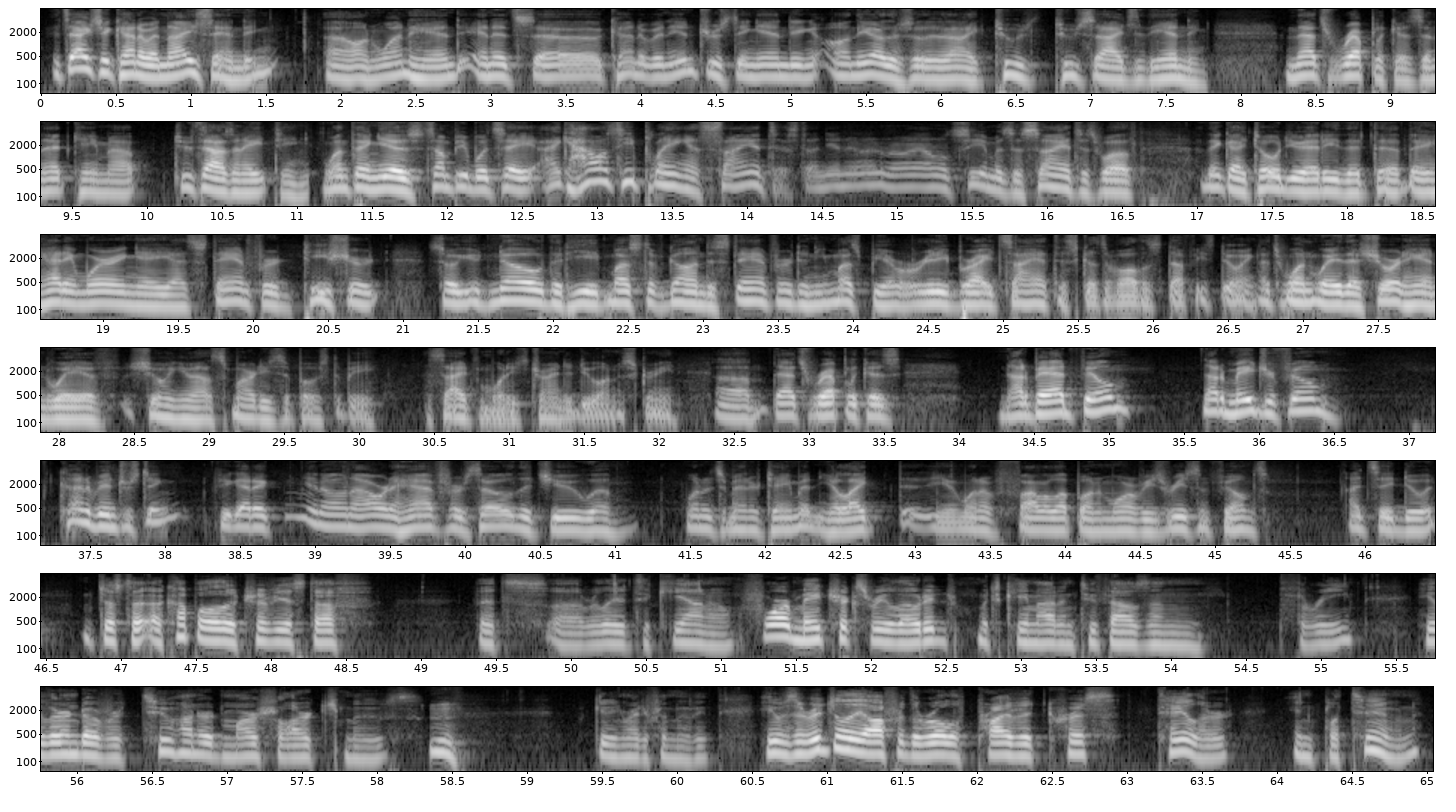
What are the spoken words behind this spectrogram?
it's actually kind of a nice ending uh, on one hand, and it's uh, kind of an interesting ending on the other. So there's like two two sides of the ending, and that's replicas, and that came out 2018. One thing is, some people would say, "I- "How is he playing a scientist?" And you know, I don't, see him as a scientist. Well, I think I told you, Eddie, that uh, they had him wearing a, uh Stanford T-shirt. So you'd know that he must have gone to Stanford and he must be a really bright scientist because of all the stuff he's doing. That's one way, the shorthand way of showing you how smart he's supposed to be, aside from what he's trying to do on the screen. Um, that's Replicas. Not a bad film, not a major film, kind of interesting. If you got a you know an hour and a half or so that you uh, wanted some entertainment and you like you want to follow up on more of his recent films, I'd say do it. Just a, a couple other trivia stuff that's uh, related to Keanu. For Matrix Reloaded, which came out in 2003, he learned over 200 martial arts moves Hmm. getting ready for the movie. He was originally offered the role of Private Chris Taylor in Platoon,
